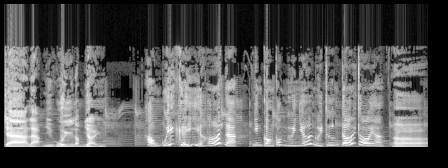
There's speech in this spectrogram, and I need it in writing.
Cha làm như quý lắm vậy. Không quý khỉ gì hết à Nhưng còn có người nhớ người thương tới thôi à. Ờ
